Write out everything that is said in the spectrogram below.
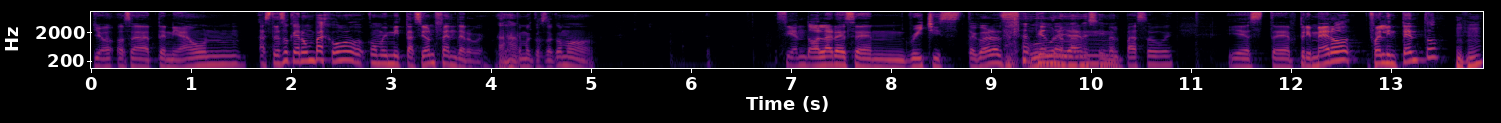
Yo, o sea, tenía un. Hasta eso que era un bajo como imitación Fender, güey. O sea, Ajá. que me costó como 100 dólares en Richie's. ¿Te acuerdas? Uh, no allá mames, en sí. El Paso, güey. Y este, primero fue el intento Ujú.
